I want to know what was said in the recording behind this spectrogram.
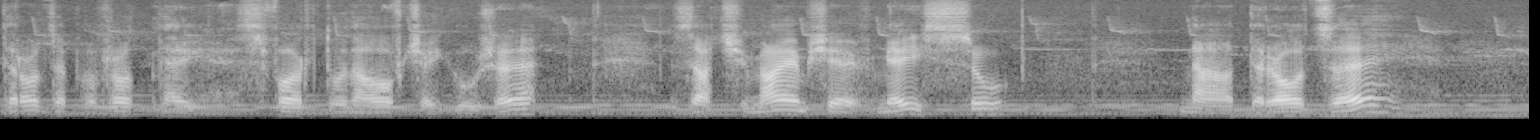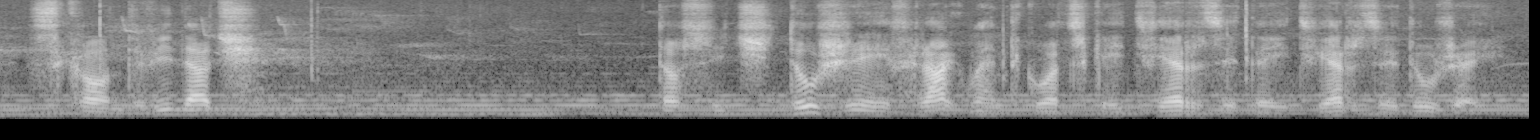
Drodze powrotnej z fortu na Owczej Górze zatrzymałem się w miejscu na drodze, skąd widać dosyć duży fragment kłodzkiej twierdzy, tej twierdzy dużej.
